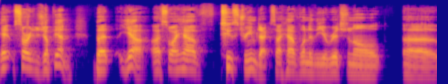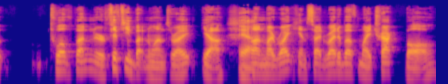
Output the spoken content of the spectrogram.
eh, sorry to jump in, but yeah, uh, so I have two Stream Decks. I have one of the original uh, 12 button or 15 button ones, right? Yeah, Yeah. on my right hand side, right above my trackball,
